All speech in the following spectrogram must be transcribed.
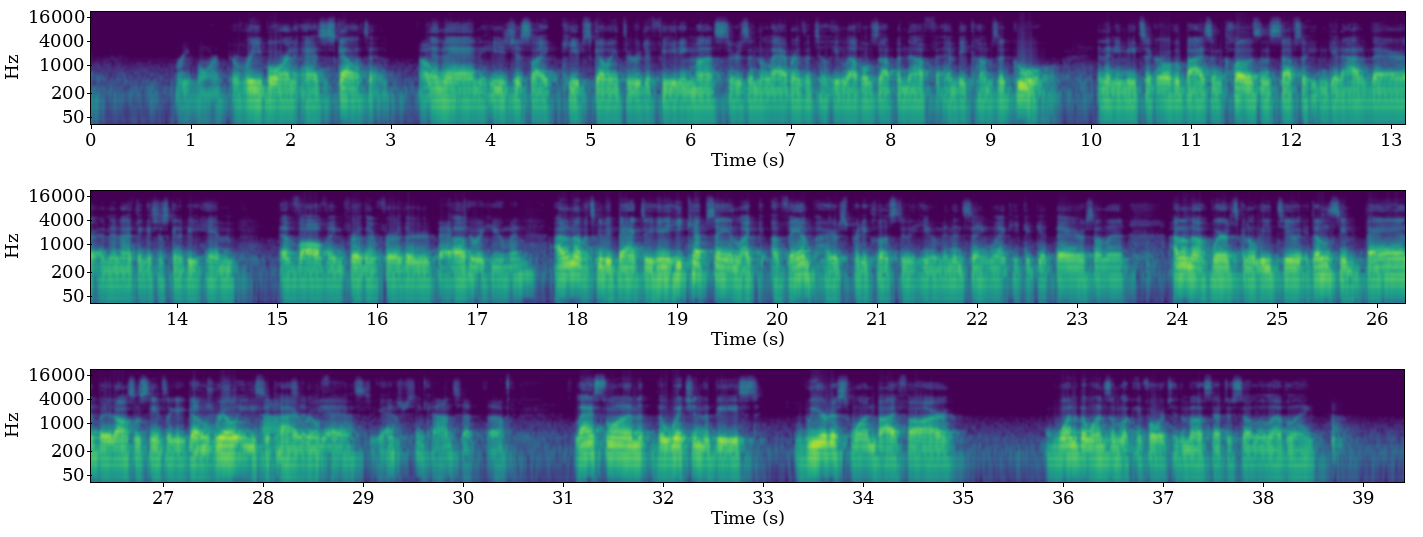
Reborn. reborn as a skeleton. Okay. And then he's just like keeps going through defeating monsters in the labyrinth until he levels up enough and becomes a ghoul. and then he meets a girl who buys him clothes and stuff so he can get out of there. And then I think it's just going to be him evolving further and further Back up. to a human. I don't know if it's gonna be back to he. He kept saying like a vampire's pretty close to a human, and saying like he could get there or something. I don't know where it's gonna lead to. It doesn't seem bad, but it also seems like it go real isekai concept, real yeah. fast. Yeah. Interesting concept, though. Last one, The Witch and the Beast. Weirdest one by far. One of the ones I'm looking forward to the most after solo leveling.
